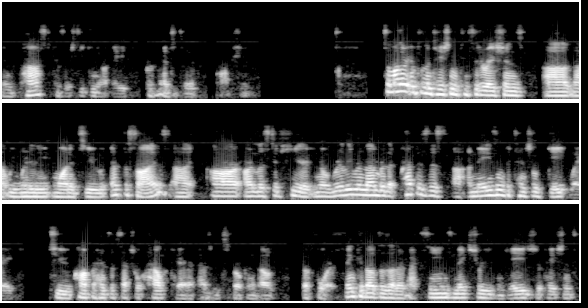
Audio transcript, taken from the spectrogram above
in the past because they're seeking out a preventative option. Some other implementation considerations uh, that we really wanted to emphasize uh, are, are listed here. You know, really remember that PrEP is this uh, amazing potential gateway to comprehensive sexual health care, as we've spoken about before. Think about those other vaccines. Make sure you've engaged your patients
